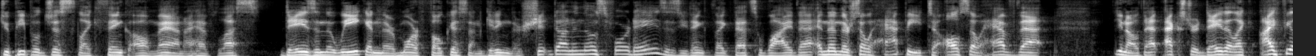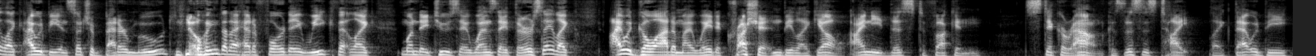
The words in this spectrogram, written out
do people just like think, oh man, I have less days in the week and they're more focused on getting their shit done in those four days? Is you think like that's why that and then they're so happy to also have that you know, that extra day that like I feel like I would be in such a better mood knowing that I had a four day week that like Monday, Tuesday, Wednesday, Thursday, like I would go out of my way to crush it and be like, yo, I need this to fucking stick around because this is tight. Like that would be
